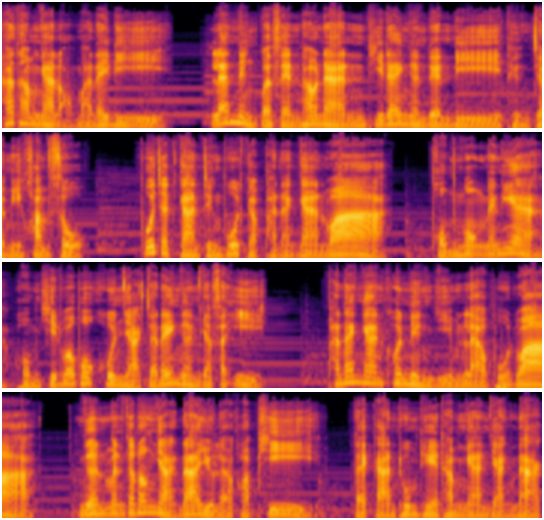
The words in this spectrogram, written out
ถ้าทำงานออกมาได้ดี และ 1%เท่านั้นที่ได้เงินเดือนดีถึงจะมีความสุข ผู้จัดการจึงพูดกับพนักงานว่า ผมงงนะเนี่ย ผมคิดว่าพวกคุณอยากจะได้เงินกันซะอีก พนักงานคนหนึ่งยิ้มแล้วพูดว่า เงินมันก็ต้องอยากได้อยู่แล้วครับพี่ แต่การทุ่มเททำงานอย่างหนัก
